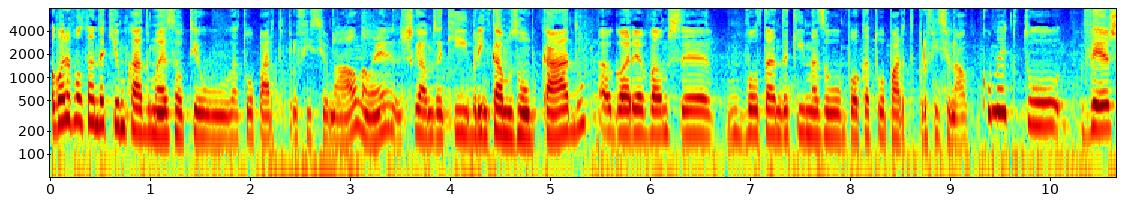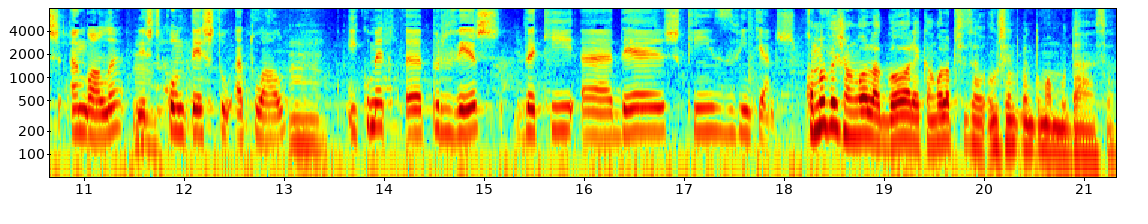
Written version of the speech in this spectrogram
Agora voltando aqui um bocado mais ao teu, à tua parte profissional, não é? Chegamos aqui, brincamos um bocado. Agora vamos eh, voltando aqui mais um pouco à tua parte profissional. Como é que tu vês Angola neste contexto atual? E como é que eh, prevês daqui a 10, 15, 20 anos? Como eu vejo Angola agora, é que Angola precisa urgentemente de uma mudança.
